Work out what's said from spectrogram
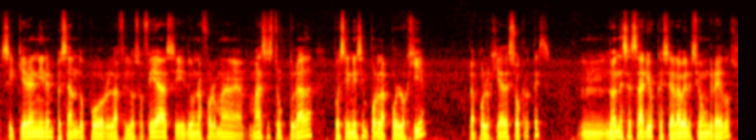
Si quieren ir empezando por la filosofía así de una forma más estructurada, pues inicien por la apología, la apología de Sócrates. Mm, no es necesario que sea la versión Gredos,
